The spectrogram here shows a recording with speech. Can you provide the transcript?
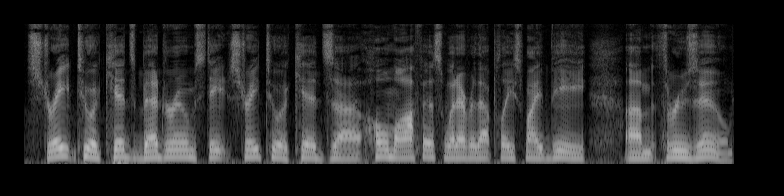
straight to a kid's bedroom, straight, straight to a kid's uh, home office, whatever that place might be, um, through Zoom.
